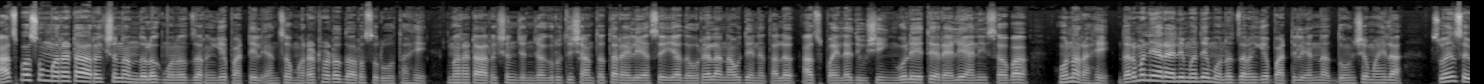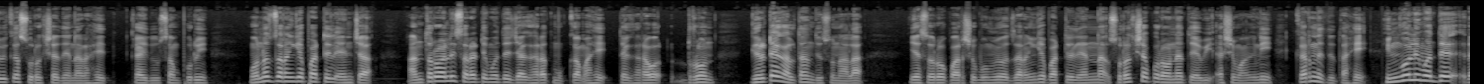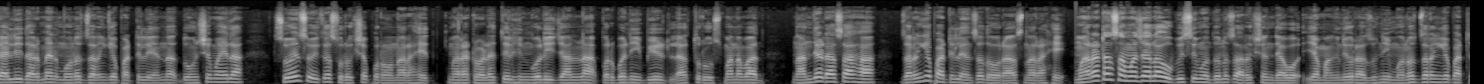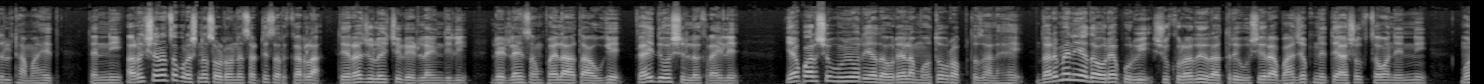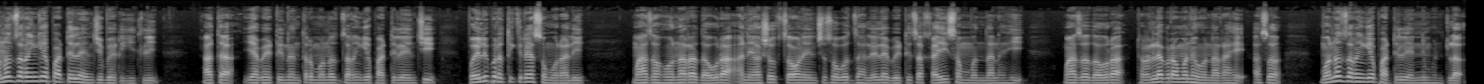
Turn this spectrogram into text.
आजपासून मराठा आरक्षण आंदोलक मनोज जरंगे पाटील यांचा मराठवाडा दौरा सुरू होत आहे. मराठा आरक्षण जनजागृती शांतता रॅली असे या दौऱ्याला नाव देण्यात आलं. आज पहिल्या दिवशी हिंगोली येथे रॅली आणि सहभाग होणार आहे. दरम्यान या रॅलीमध्ये मनोज जरंगे पाटील यांना दोनशे महिला स्वयंसेविका सुरक्षा देणार आहेत. काही दिवसांपूर्वी मनोज जरंगे पाटील यांच्या अंतरवाली सराटीमध्ये ज्या घरात मुक्काम आहे त्या घरावर ड्रोन गिरट्या घालताना दिसून आला. या सर्व पार्श्वभूमीवर जरंगे पाटील यांना सुरक्षा पुरवण्यात यावी अशी मागणी करण्यात येत आहे. हिंगोलीमध्ये रॅली दरम्यान मनोज जरंगे पाटील यांना दोनशे महिला स्वयंसेविका सुरक्षा पुरवणार आहेत. मराठवाड्यातील हिंगोली जालना परभणी बीड लातूर उस्मानाबाद नांदेड असा हा जरंगे पाटील यांचा दौरा असणार आहे. मराठा समाजाला ओबीसी मधूनच आरक्षण द्यावं या मागणीवर अजूनही मनोज जरंगे पाटील ठाम आहेत. त्यांनी आरक्षणाचा प्रश्न सोडवण्यासाठी सरकारला तेरा जुलैची डेडलाईन दिली. डेडलाईन संपायला आता अवघे काही दिवस शिल्लक राहिले. या पार्श्वभूमीवर या दौऱ्याला महत्त्व प्राप्त झालं आहे. दरम्यान या दौऱ्यापूर्वी शुक्रवारी रात्री उशिरा भाजप नेते अशोक चव्हाण यांनी मनोज जरांगे पाटील यांची भेट घेतली. आता या भेटीनंतर मनोज जरांगे पाटील यांची पहिली प्रतिक्रिया समोर आली. माझा होणारा दौरा आणि अशोक चव्हाण यांच्यासोबत झालेल्या भेटीचा काही संबंध नाही. माझा दौरा ठरल्याप्रमाणे होणार आहे असं मनोज जरांगे पाटील यांनी म्हटलं.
